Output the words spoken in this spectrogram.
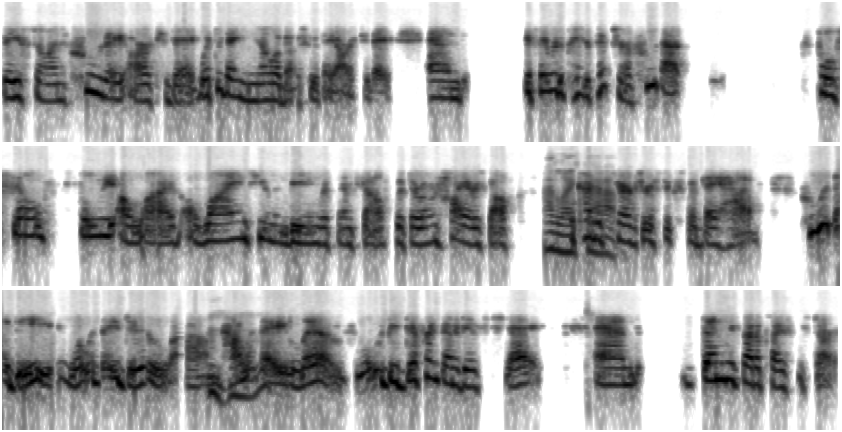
based on who they are today. What do they know about who they are today? And if they were to paint a picture of who that fulfilled, fully alive, aligned human being with themselves, with their own higher self, I like what kind of characteristics would they have? Who would they be? What would they do? Um, how would hmm they live? What would be different than it is today? And then we've got a place to start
